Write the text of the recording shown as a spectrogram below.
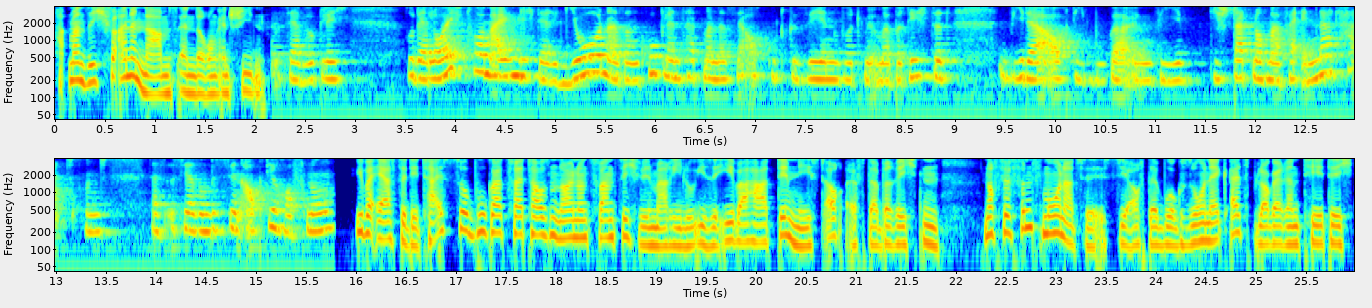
hat man sich für eine Namensänderung entschieden. Das ist ja wirklich so der Leuchtturm eigentlich der Region. Also in Koblenz hat man das ja auch gut gesehen, wird mir immer berichtet, wie da auch die Buga irgendwie die Stadt nochmal verändert hat. Und das ist ja so ein bisschen auch die Hoffnung. Über erste Details zur Buga 2029 will Marie-Louise Eberhardt demnächst auch öfter berichten. Noch für fünf Monate ist sie auf der Burg Soneck als Bloggerin tätig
